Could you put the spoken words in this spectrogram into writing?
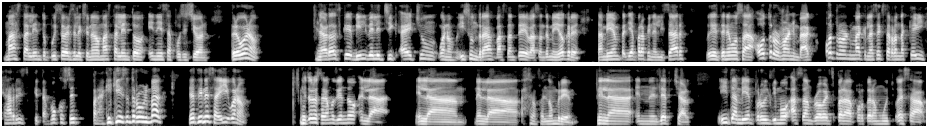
más talento, pudiste haber seleccionado más talento en esa posición. Pero bueno, la verdad es que Bill Belichick ha hecho, un, bueno, hizo un draft bastante, bastante mediocre. También, ya para finalizar, pues, tenemos a otro running back, otro running back en la sexta ronda, Kevin Harris, que tampoco sé para qué quieres tanto running back. Ya tienes ahí, bueno, esto lo estaremos viendo en la, en la, en la, se fue el nombre, en la, en el depth chart. Y también, por último, a Sam Roberts para aportar mucho, esa,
